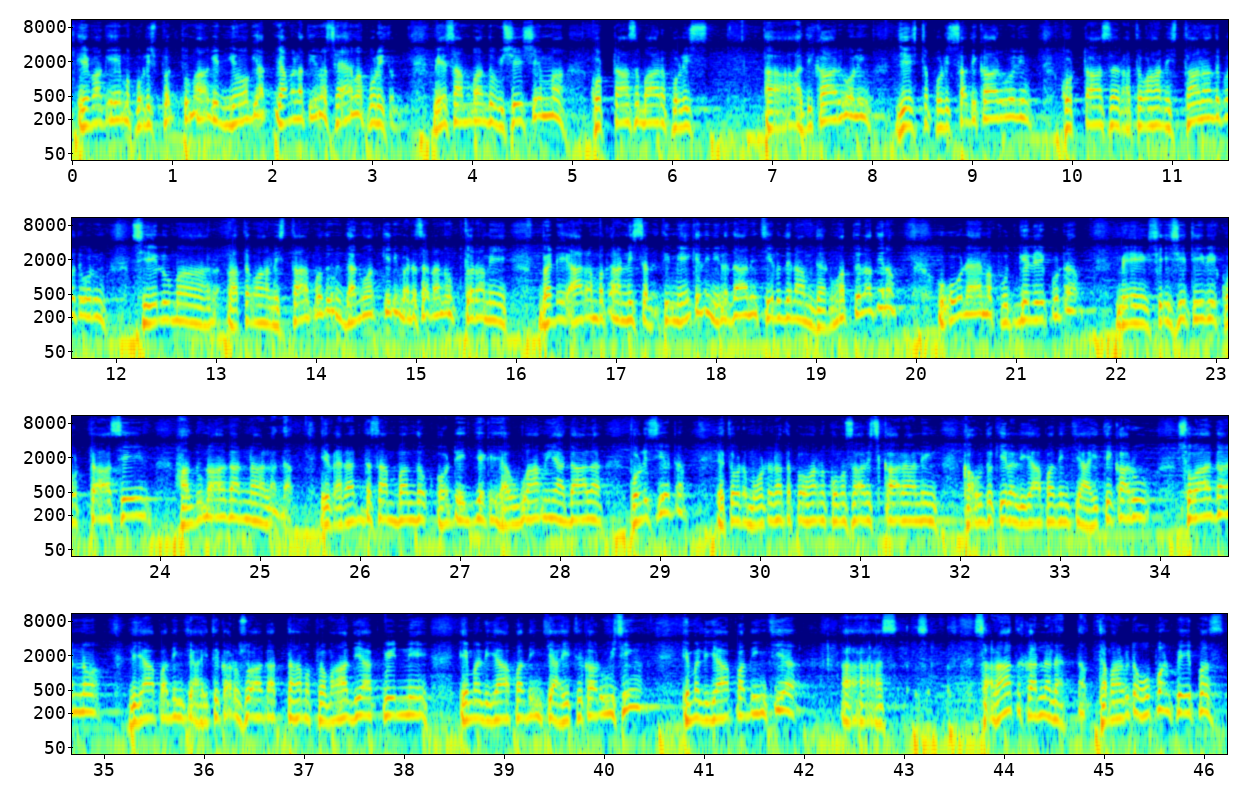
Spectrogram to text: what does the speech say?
ඒවගේම පොලිස්පත්තුමාගේ නියෝගයක් යමල තියෙන සෑම පොලිතම් මේ සම්බන්ධ විශේෂයෙන්ම කොට්ටාස භාර පොලිස් අධිකාරවලින් ජේෂ්ඨ පොලිස් අධිකාරුවලින් කොට්ටාස රතවාහන ස්ථානාධපතිවරුන් සියලුම රතවාන ස්ථාපතුන දනුවත් කිරි වැඩසටනුත් කරමේ වැඩේ ආරම්භ කරන්න නිස්සන ති මේකෙද නිලධාන සිරු දෙනම් දැනුවත් වෙලා තින ඕනෑම පුද්ගලයකුට මේ CCTV කොට්ටාසයෙන් හඳුනාගන්නා ලද. ඒ වැරද්ද සම්බන්ධ කොටෙජ්ජක යව්වාමේ අදාළ පොලිසියට. එතවට මෝට රත ප්‍රහණ කොමසාරිස්කාරාලින් කෞද කියලා ලියාපදිංචි අයිතිකරු සොයාගන්නවා. ලියාපදිංචි අයිතිකරු සොයාගත් ගත්තාහම ප්‍රමාධයක් වෙන්නේ. එම ලියාපදිංචි අහිතකරු විසින් එම ලියාපදිංචිය සනාත කරලා නැත්නම් තමන්ට ඕපන් පේපස්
